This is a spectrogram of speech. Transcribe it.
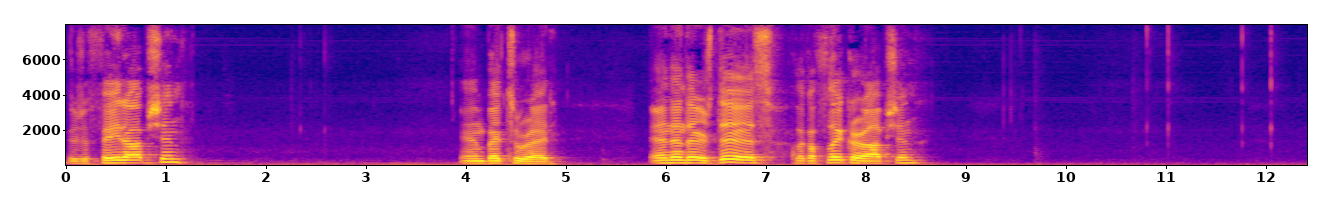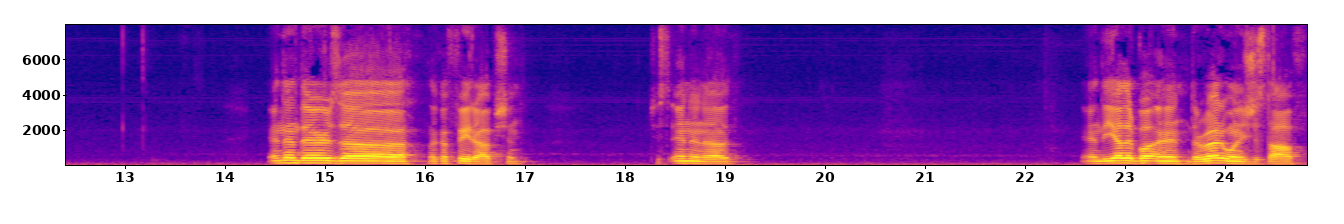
There's a fade option and back to red. And then there's this, like a flicker option. And then there's a, like a fade option. Just in and out. And the other button, the red one is just off.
